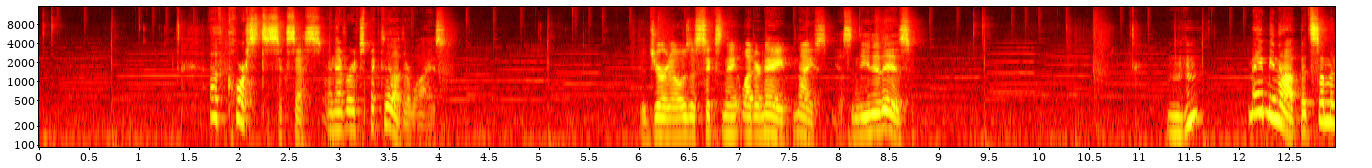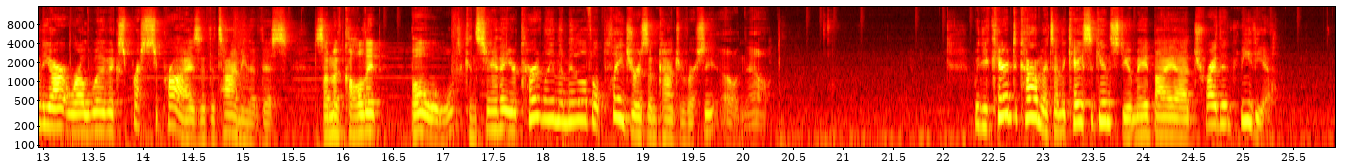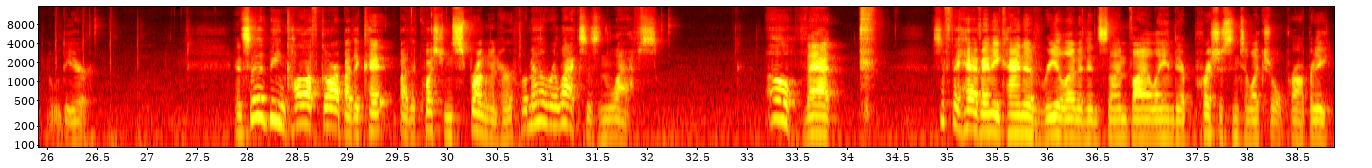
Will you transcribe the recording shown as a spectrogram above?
Of course it's a success. I never expected otherwise. The journal is a six and eight letter name. Nice. Yes, indeed it is. Mm-hmm. Maybe not, but some in the art world would have expressed surprise at the timing of this. Some have called it bold, considering that you're currently in the middle of a plagiarism controversy. Oh no. Would you care to comment on the case against you made by uh, Trident Media? Oh dear. Instead of being caught off guard by the by the question sprung on her, Romel relaxes and laughs. Oh, that. As if they have any kind of real evidence that I'm violating their precious intellectual property.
